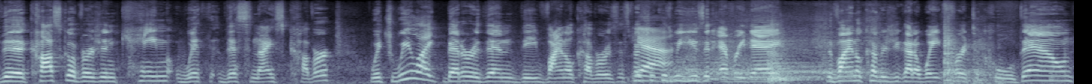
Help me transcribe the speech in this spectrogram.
the Costco version came with this nice cover, which we like better than the vinyl covers, especially Yeah. because we use it every day. The vinyl covers, you gotta wait for it to cool down.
